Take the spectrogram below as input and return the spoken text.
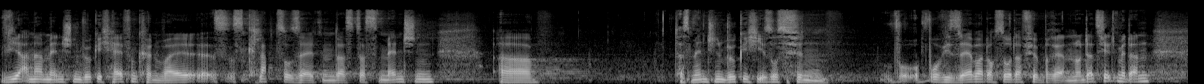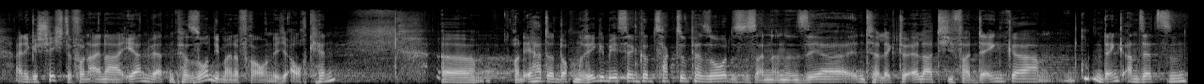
wir anderen Menschen wirklich helfen können, weil es, es klappt so selten, dass, dass, Menschen, äh, dass Menschen wirklich Jesus finden, wo, wo wir selber doch so dafür brennen. Und er erzählt mir dann eine Geschichte von einer ehrenwerten Person, die meine Frau und ich auch kennen. Äh, und er hatte doch einen regelmäßigen Kontakt zu Personen. Das ist ein, ein sehr intellektueller, tiefer Denker, mit guten Denkansätzen.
